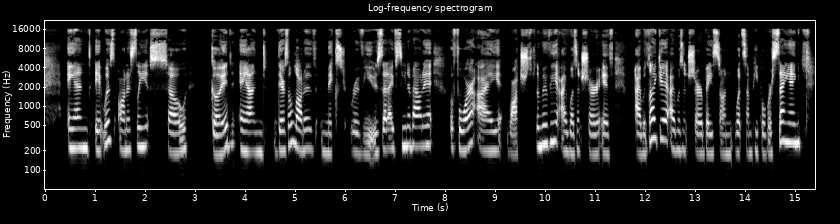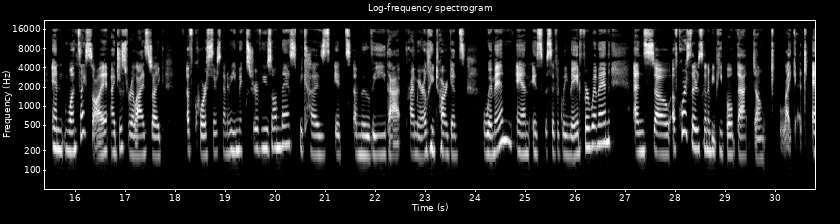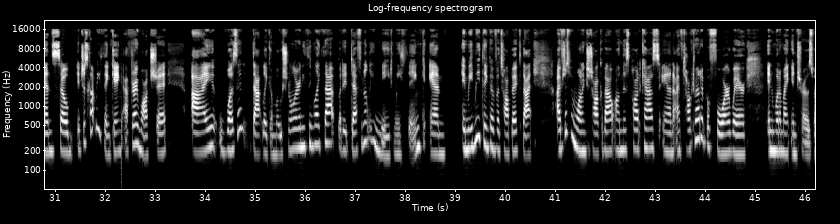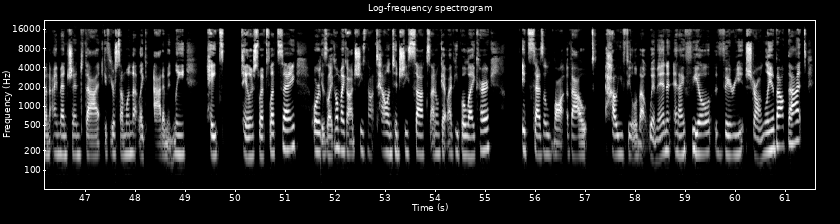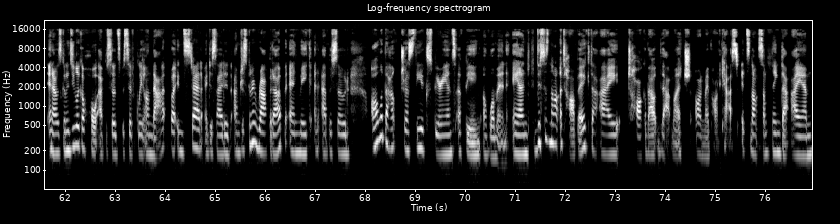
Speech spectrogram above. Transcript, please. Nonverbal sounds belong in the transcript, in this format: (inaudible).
and it was honestly so good. And there's a lot of mixed reviews that I've seen about it. Before I watched the movie, I wasn't sure if I would like it. I wasn't sure based on what some people were saying. And once I saw it, I just realized like, of course, there's going to be mixed reviews on this because it's a movie that (laughs) primarily targets women and is specifically made for women. And so, of course, there's going to be people that don't like it. And so it just got me thinking after I watched it. I wasn't that like emotional or anything like that, but it definitely made me think. And it made me think of a topic that I've just been wanting to talk about on this podcast. And I've talked about it before, where in one of my intros, when I mentioned that if you're someone that like adamantly hates Taylor Swift, let's say, or is like, oh my God, she's not talented, she sucks, I don't get why people like her, it says a lot about how you feel about women. And I feel very strongly about that. And I was going to do like a whole episode specifically on that. But instead, I decided I'm just going to wrap it up and make an episode all about just the experience of being a woman. And this is not a topic that I talk about that much on my podcast. It's not something that I am,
